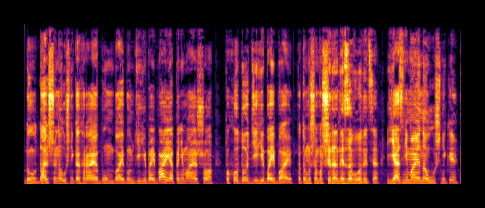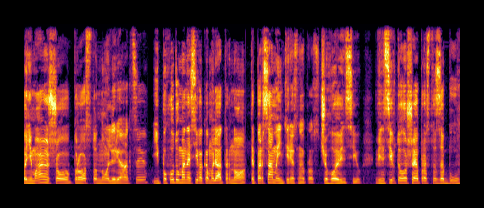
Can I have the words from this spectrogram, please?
ну, далі в наушниках грає бум-бай-бум дігі-бай-бай. Я розумію, що походу дігі-бай-бай, тому що машина не заводиться. Я знімаю наушники, розумію, що просто ноль реакції. І походу в мене сів акумулятор. Но тепер саме інтересний вопрос: чого він сів? Він сів того, що я просто забув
